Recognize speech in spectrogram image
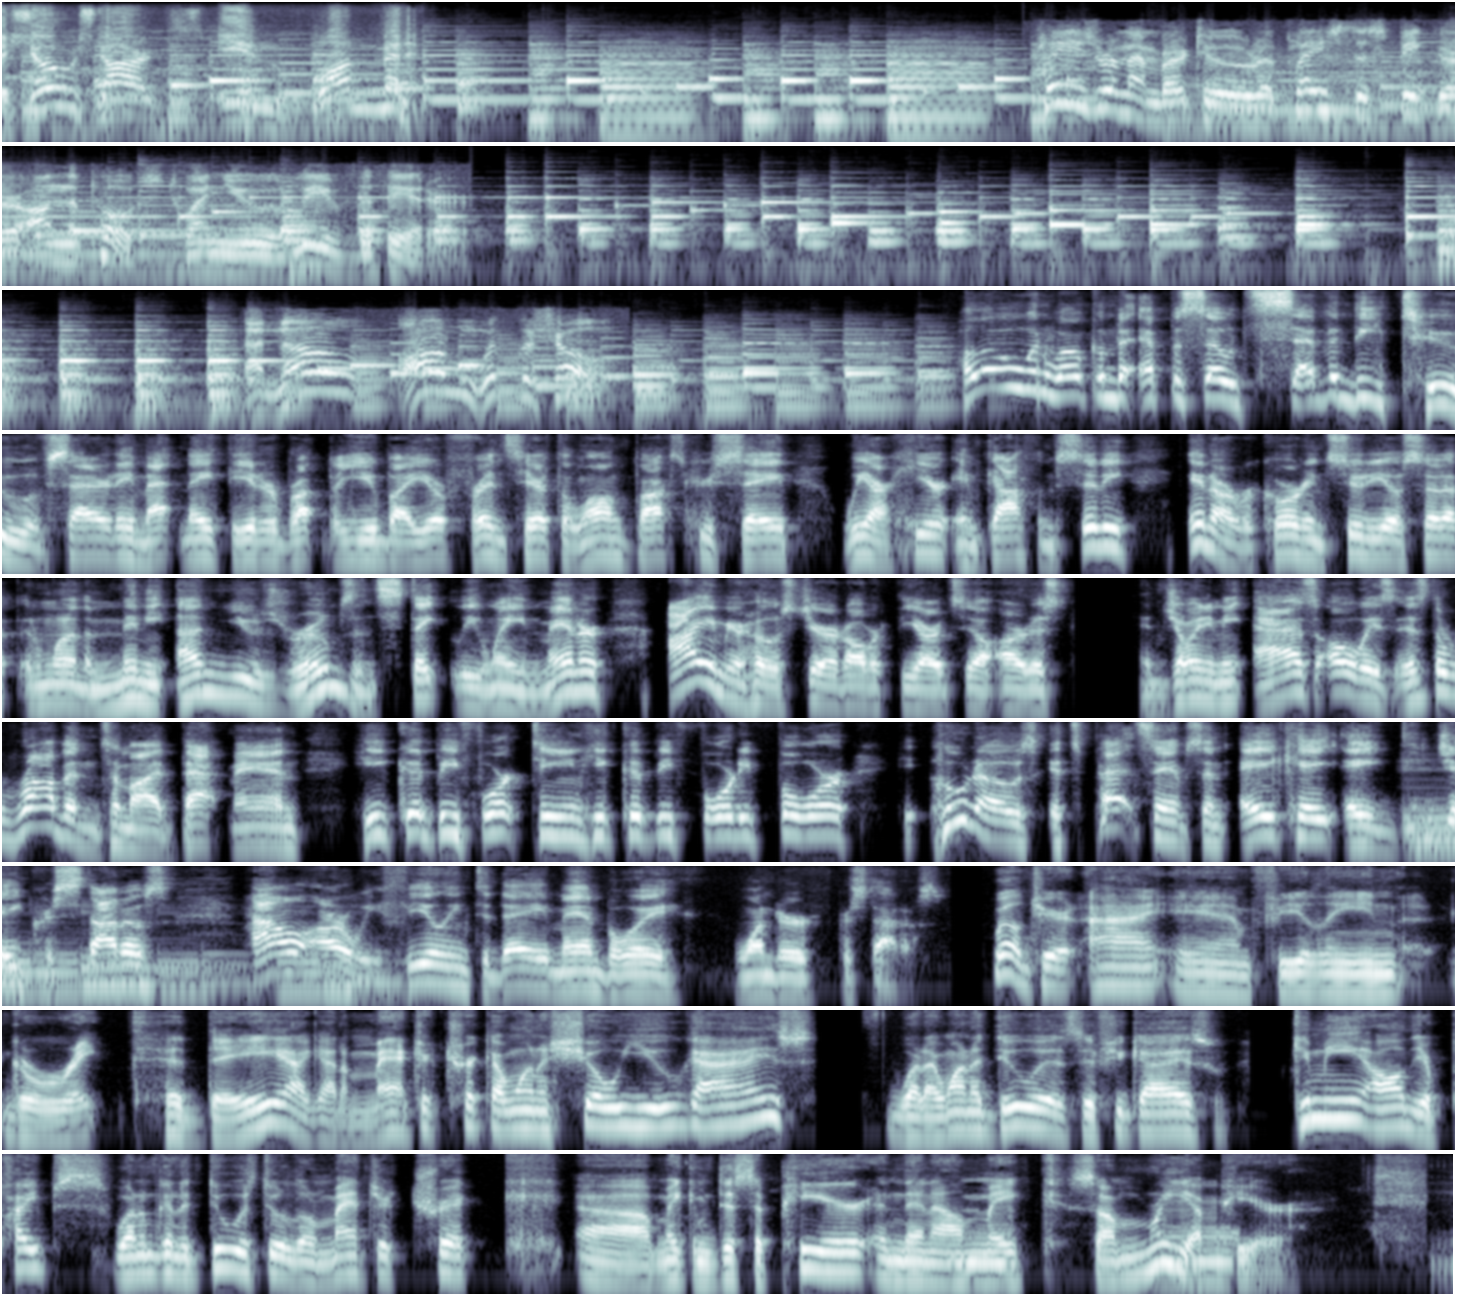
The show starts in one minute. Please remember to replace the speaker on the post when you leave the theater. And now, on with the show. Hello and welcome to episode 72 of Saturday Matinee Theater brought to you by your friends here at the Long Box Crusade. We are here in Gotham City in our recording studio set up in one of the many unused rooms in stately Wayne Manor. I am your host, Jared Albrecht, the art sale artist. And joining me, as always, is the Robin to my Batman. He could be 14, he could be 44. He- who knows? It's Pat Sampson, aka DJ Christados. How are we feeling today, man boy wonder Christados? Well, Jared, I am feeling great today. I got a magic trick I want to show you guys. What I want to do is, if you guys give me all your pipes, what I'm going to do is do a little magic trick, uh, make them disappear, and then I'll Mm. make some reappear.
